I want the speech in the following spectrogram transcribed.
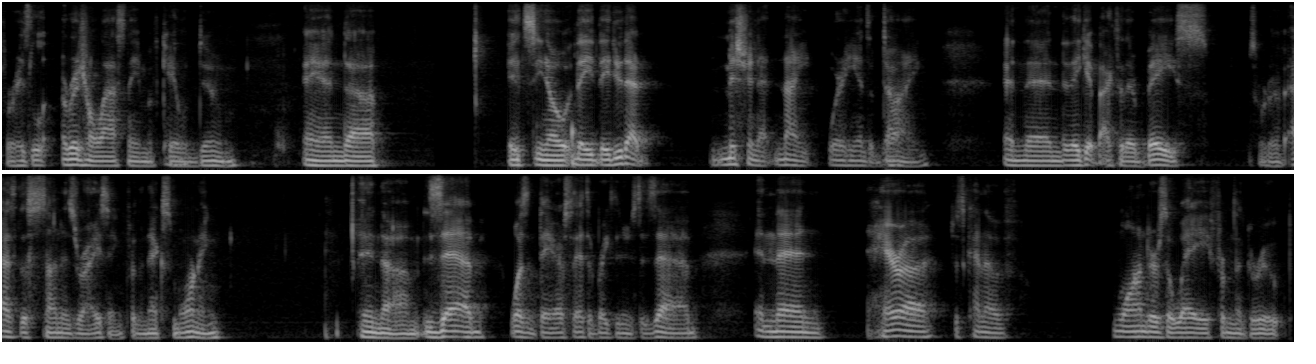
for his l- original last name of Caleb Dume, and uh, it's you know they they do that mission at night where he ends up dying, and then they get back to their base sort of as the sun is rising for the next morning, and um, Zeb wasn't there, so they had to break the news to Zeb, and then Hera just kind of wanders away from the group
